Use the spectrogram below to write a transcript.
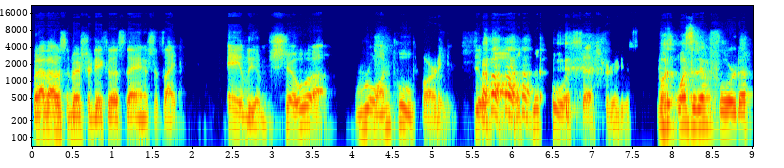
but I thought it was the most ridiculous thing. It's just like aliens show up, run pool party, still all the pool accessories. Was was it in Florida?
